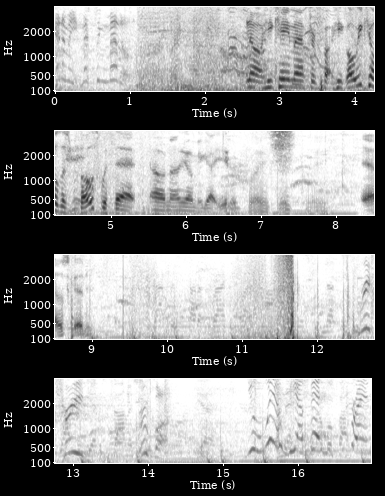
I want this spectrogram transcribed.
Enemy missing middle. No, he came after. Fu he oh, he killed us both with that. Oh no, Yomi got you. Good play, good play. Yeah, it was good. Retreat. Group up. You will be avenged, friend.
